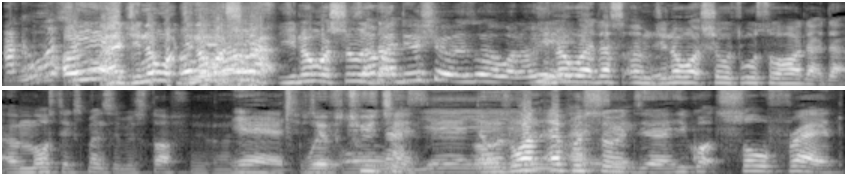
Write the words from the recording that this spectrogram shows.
I can watch Oh, it. yeah. Uh, do you know what? Do you Oh, know what shows? alright. You know what shows So I that? do a show as well while I'm Do here. you know what? That's um. Do you know what shows also hard that that um, most expensive with stuff with um, Yeah, with 2 Chainz. Yeah, yeah. There was yeah, one yeah, episode, yeah, he got so fried.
